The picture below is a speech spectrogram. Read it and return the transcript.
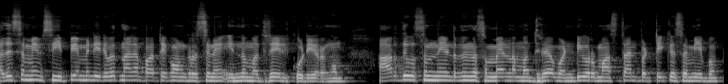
അതേസമയം സി പി എമ്മിന്റെ ഇരുപത്തിനാലാം പാർട്ടി കോൺഗ്രസിന് ഇന്ന് മധുരയിൽ കൊടിയിറങ്ങും. ആറ് ദിവസം നീണ്ടുനിന്ന സമ്മേളനം മധുര വണ്ടിയൂർ മാസ്താൻ പട്ടിക്ക് സമീപം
